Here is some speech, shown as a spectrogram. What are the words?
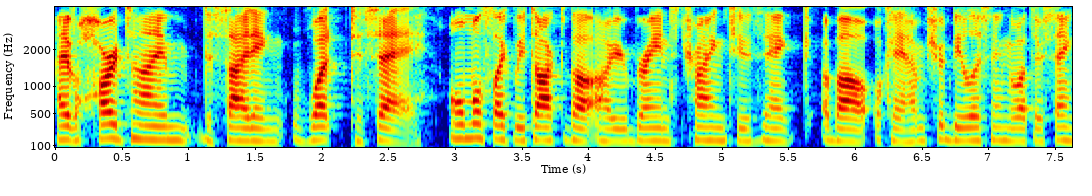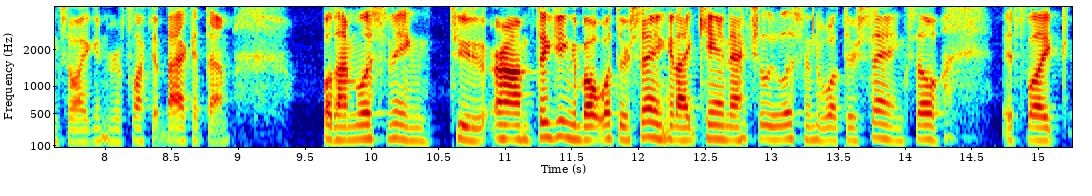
I have a hard time deciding what to say. Almost like we talked about how your brain's trying to think about, okay, I should be listening to what they're saying so I can reflect it back at them but I'm listening to, or I'm thinking about what they're saying, and I can't actually listen to what they're saying. So it's like,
